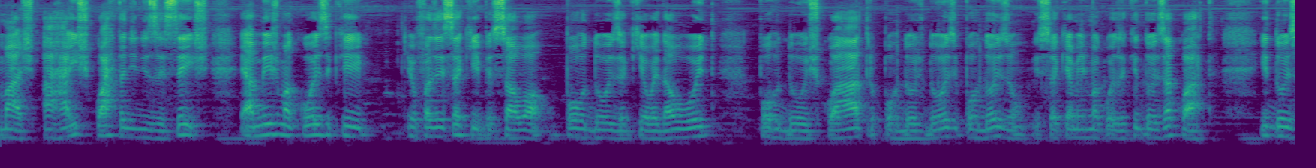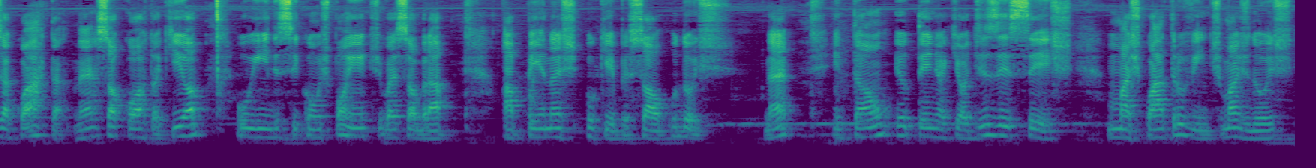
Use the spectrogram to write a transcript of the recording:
Mas a raiz quarta de 16 é a mesma coisa que eu fazer isso aqui, pessoal. Ó, por 2 aqui vai dar 8, por 2, 4, por 2, 2 e por 2, 1. Isso aqui é a mesma coisa que 2 a quarta. E 2 a quarta, né? Só corto aqui, ó, o índice com o expoente, vai sobrar apenas o que, pessoal? O 2, né? Então, eu tenho aqui, ó, 16 mais 4, 20, mais 2,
